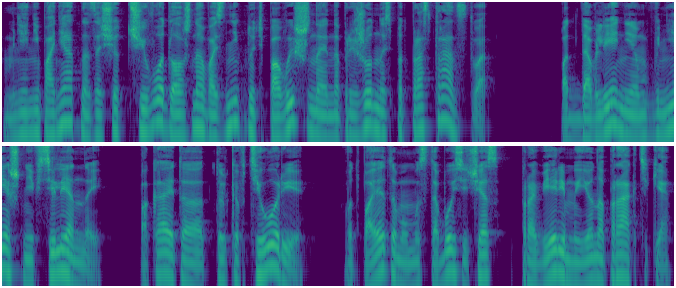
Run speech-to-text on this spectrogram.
Мне непонятно, за счет чего должна возникнуть повышенная напряженность подпространства. Под давлением внешней Вселенной. Пока это только в теории. Вот поэтому мы с тобой сейчас проверим ее на практике.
